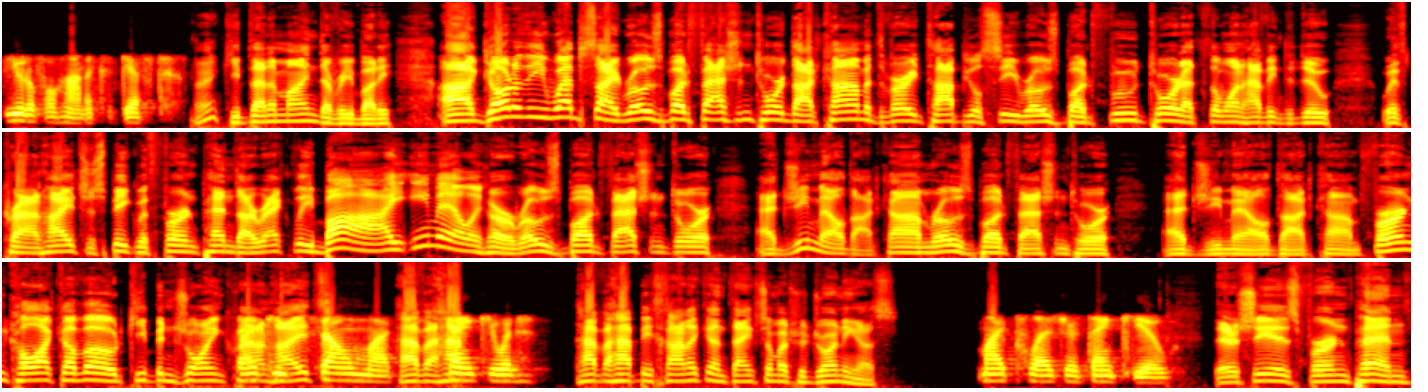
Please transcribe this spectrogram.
Beautiful Hanukkah gift. All right, keep that in mind, everybody. Uh, go to the website, rosebudfashiontour.com. At the very top, you'll see Rosebud Food Tour. That's the one having to do with Crown Heights. Or speak with Fern Penn directly by emailing her, rosebudfashiontour at gmail.com, rosebudfashiontour at gmail.com. Fern Kolakavod, keep enjoying Crown Thank you Heights. so much. Have a hap- Thank you, and Have a happy Hanukkah, and thanks so much for joining us. my pleasure. Thank you. There she is, Fern Penn.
